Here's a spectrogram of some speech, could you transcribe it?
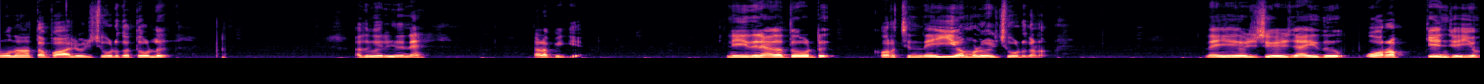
മൂന്നാമത്തെ പാലൊഴിച്ച് കൊടുക്കത്തുള്ളൂ. അതുവരെ ഇതിനെ തിളപ്പിക്കുക. ഇനി ഇതിനകത്തോട്ട് കുറച്ച് നെയ്യ് നമ്മൾ ഒഴിച്ച് കൊടുക്കണം. നെയ്യ് ഒഴിച്ച് കഴിഞ്ഞാൽ ഇത് ഉറക്കുകയും ചെയ്യും.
